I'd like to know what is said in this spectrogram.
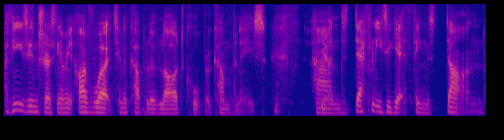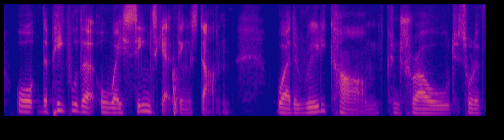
I think it's interesting. I mean, I've worked in a couple of large corporate companies, Yeah. and definitely to get things done, or the people that always seem to get things done, were the really calm, controlled sort of.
